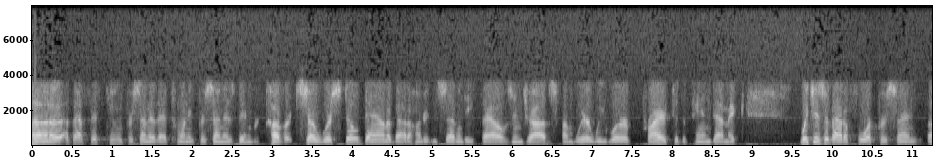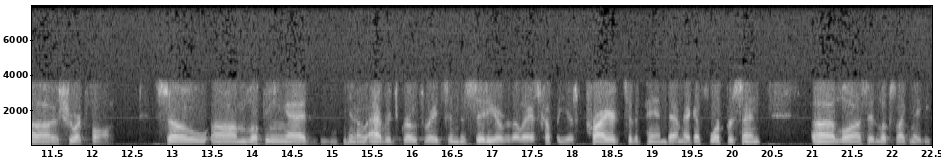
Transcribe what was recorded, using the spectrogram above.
Uh, about 15% of that 20% has been recovered. So we're still down about 170,000 jobs from where we were prior to the pandemic, which is about a 4% uh, shortfall. So um, looking at you know average growth rates in the city over the last couple of years prior to the pandemic, a 4% uh, loss, it looks like maybe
